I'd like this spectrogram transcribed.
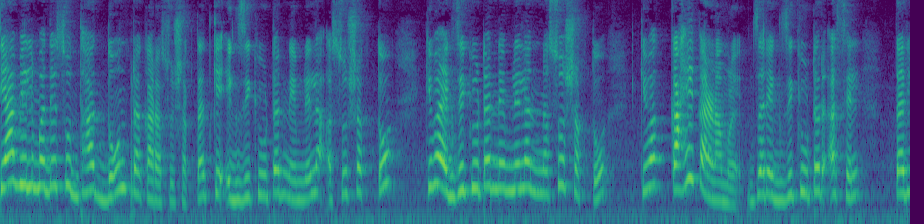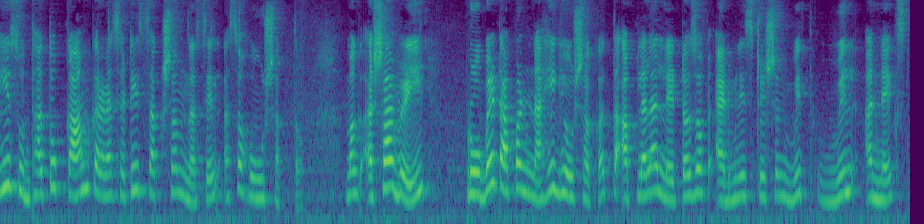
त्या विलमध्ये सुद्धा दोन प्रकार असू शकतात की एक्झिक्युटर नेमलेला असू शकतो किंवा एक्झिक्युटर नेमलेला नसू शकतो किंवा काही कारणामुळे जर एक्झिक्युटर असेल तरीही सुद्धा तो काम करण्यासाठी सक्षम नसेल असं होऊ शकतं. मग अशा वेळी प्रोबेट आपण नाही घेऊ शकत तर आपल्याला letters of administration with will annexed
